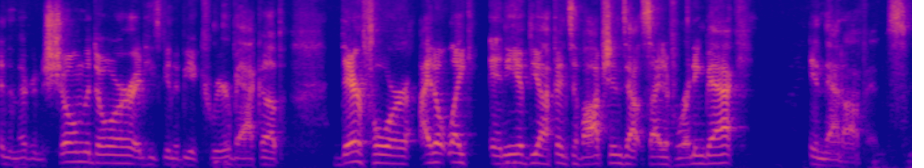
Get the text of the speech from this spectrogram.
and then they're going to show him the door, and he's going to be a career backup. Therefore, I don't like any of the offensive options outside of running back in that offense.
